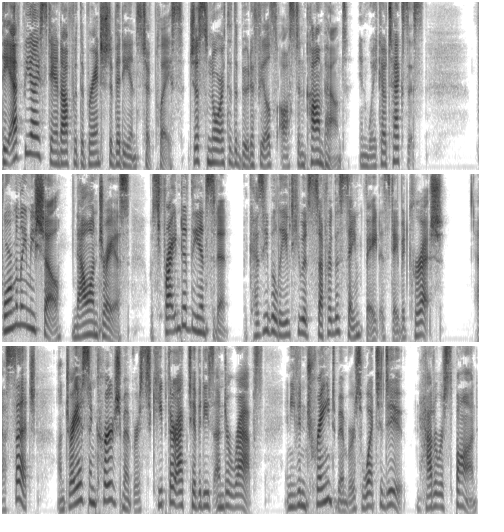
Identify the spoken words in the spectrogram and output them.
the FBI standoff with the Branch Davidians took place just north of the Buddhafields Austin compound in Waco, Texas. Formerly Michel, now Andreas, was frightened of the incident because he believed he would suffer the same fate as David Koresh. As such, Andreas encouraged members to keep their activities under wraps and even trained members what to do and how to respond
